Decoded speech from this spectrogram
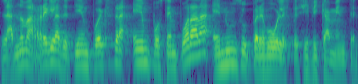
las nuevas reglas de tiempo extra en postemporada, en un Super Bowl específicamente.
